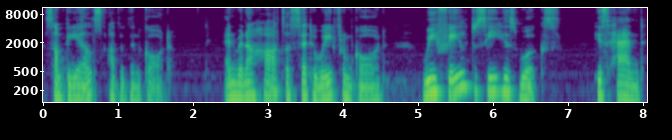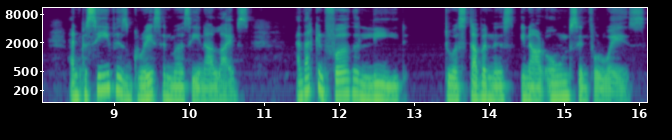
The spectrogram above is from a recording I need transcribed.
something else other than God. And when our hearts are set away from God, we fail to see His works, His hand, and perceive His grace and mercy in our lives. And that can further lead to a stubbornness in our own sinful ways.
